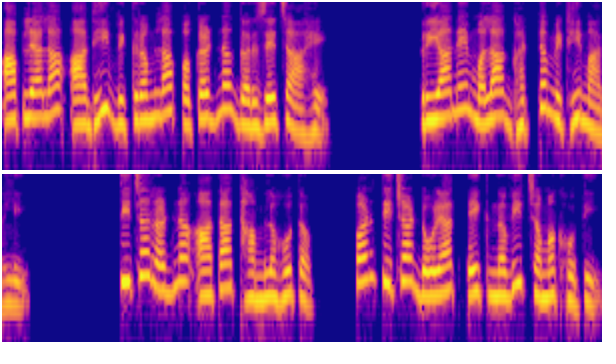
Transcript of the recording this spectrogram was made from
आपल्याला आधी विक्रमला पकडणं गरजेचं आहे. प्रियाने मला घट्ट मिठी मारली. तिचं रडणं आता थांबलं होतं पण तिच्या डोळ्यात एक नवी चमक होती.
